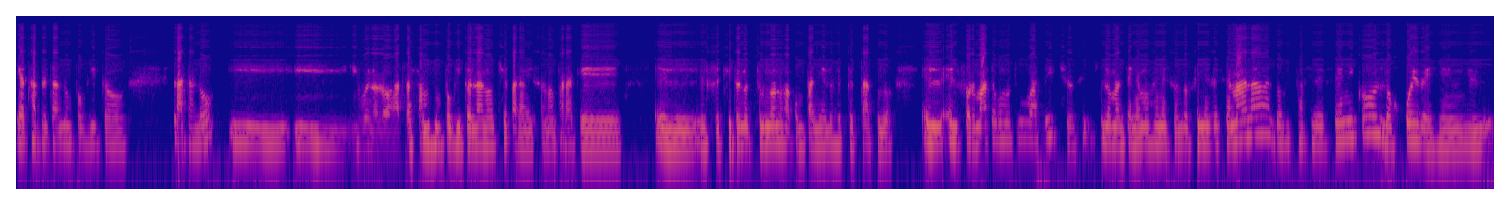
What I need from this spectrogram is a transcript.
ya está apretando un poquito la calor y, bueno, los atrasamos un poquito en la noche para eso, ¿no? Para que el, fresquito nocturno nos acompañe en los espectáculos. El, formato, como tú has dicho, lo mantenemos en esos dos fines de semana, dos espacios escénicos, los jueves en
